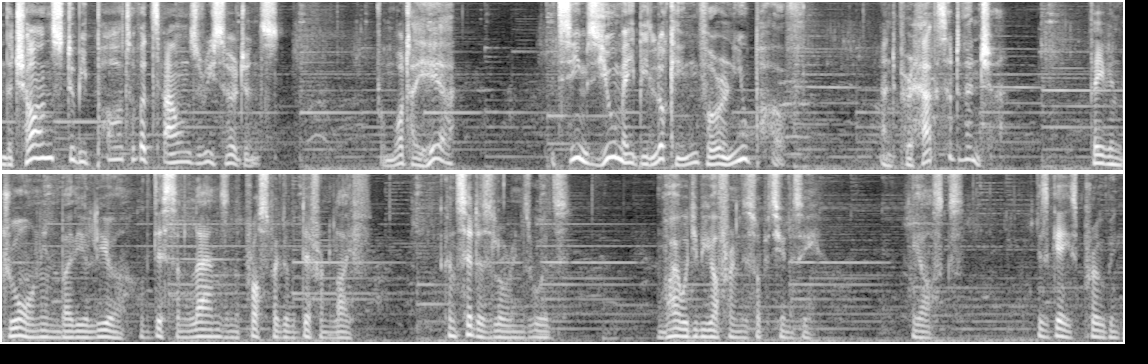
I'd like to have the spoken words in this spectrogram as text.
and the chance to be part of a town's resurgence. From what I hear, it seems you may be looking for a new path, and perhaps adventure. Favian, drawn in by the allure of distant lands and the prospect of a different life, considers Lorien's words. Why would you be offering this opportunity? He asks, his gaze probing.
